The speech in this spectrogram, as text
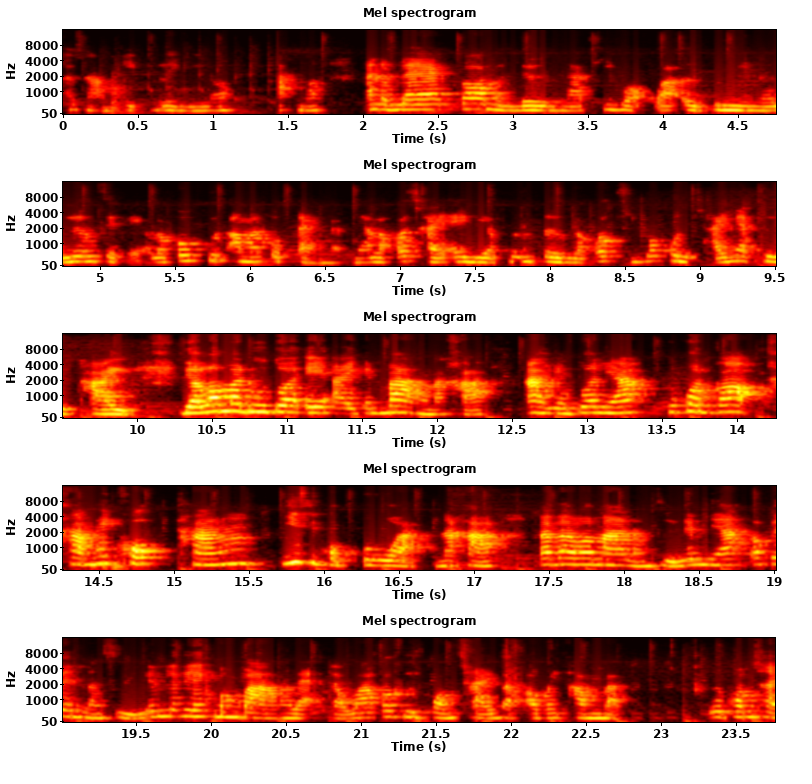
ภาษาอังกฤษอะไรอย่างนี้เนาะเนาะ อันดับแรกก็เหมือนเดิมนะที่บอกว่าเออคุณมีเนื้อเรื่องเสร็จแล้วแล้วก็คุณเอามาตกแต่งแบบนี้เราก็ใช้ไอเดียเพิ่มเติม แล้วก็คิดว่าคนใช้เนี่ยคือใคร เดี๋ยวเรามาดูตัว AI กันบ้างนะคะอะอย่างตัวเนี้ยทุกคนก็ทำให้ครบทั้ง 26 ตัวนะคะไปไปมาหนังสือเล่มเนี้ยก็เป็นหนังสือเล่มเล็ก ๆ บางๆ แหละ แต่ว่าก็คือพร้อมใช้แบบเอาไปทำแบบเออพร้อมใช้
